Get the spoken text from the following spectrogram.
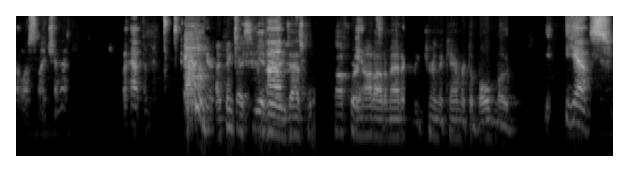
I lost my chat. What happened? Here. I think I see it here. Um, He's asked, will software yeah. not automatically turn the camera to bulb mode? Yes.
